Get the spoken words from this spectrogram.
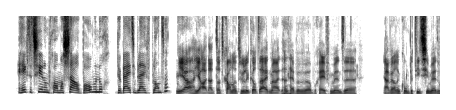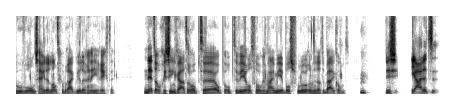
heeft het zin om gewoon massaal bomen nog erbij te blijven planten? Ja, ja dat, dat kan natuurlijk altijd. Maar dan hebben we op een gegeven moment uh, ja, wel een competitie met hoe we ons hele landgebruik willen gaan inrichten netto gezien gaat er op de, op, op de wereld volgens mij meer bos verloren dan dat erbij komt. Hm. Dus ja, het,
